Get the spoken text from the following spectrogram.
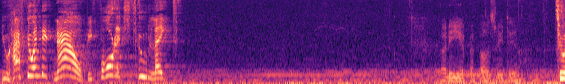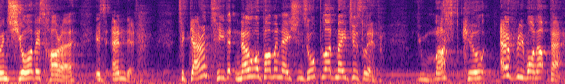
You have to end it now, before it's too late. What do you propose we do? To ensure this horror is ended, to guarantee that no abominations or blood mages live, you must kill everyone up there.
